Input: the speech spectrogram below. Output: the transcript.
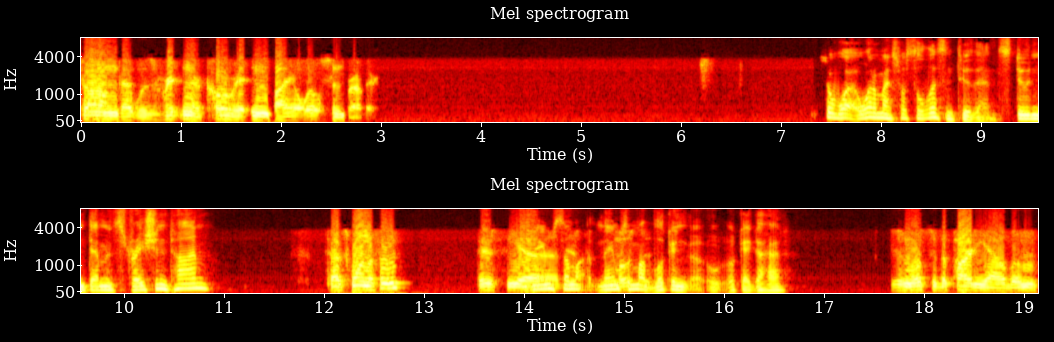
song that was written or co-written by a Wilson brother? So what what am I supposed to listen to then? Student demonstration time? That's one of them. There's the uh, name some the name some up. Looking uh, okay, go ahead. There's most of the party album.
